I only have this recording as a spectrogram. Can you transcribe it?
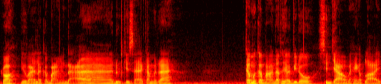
Rồi, như vậy là các bạn đã được chia sẻ camera. Cảm ơn các bạn đã theo dõi video. Xin chào và hẹn gặp lại.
